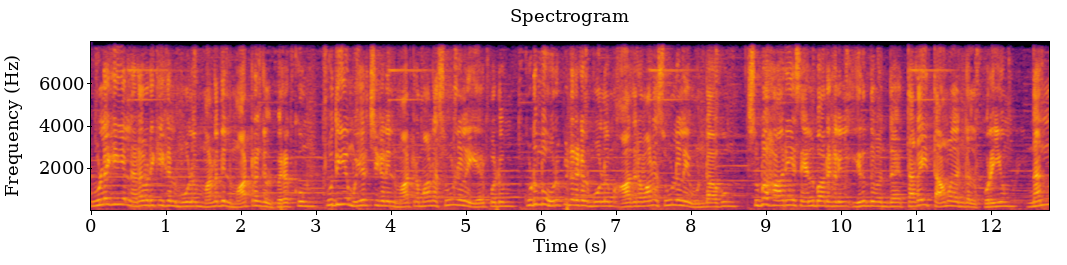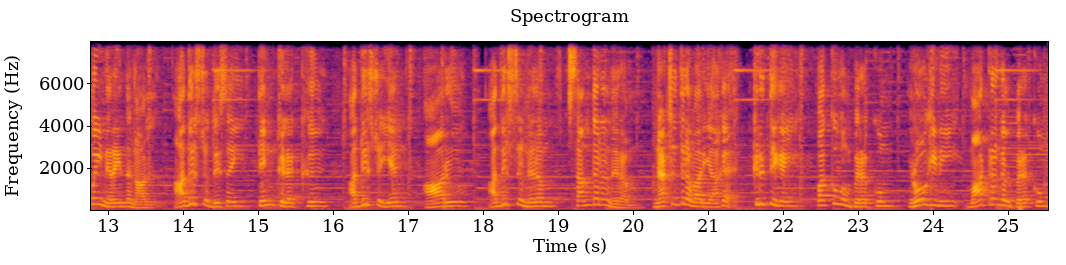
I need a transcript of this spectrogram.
உலகியல் நடவடிக்கைகள் மூலம் மனதில் மாற்றங்கள் பிறக்கும். புதிய முயற்சிகளில் மாற்றமான சூழ்நிலை ஏற்படும். குடும்ப உறுப்பினர்கள் மூலம் ஆதரவான சூழ்நிலை உண்டாகும். சுபகாரிய செயல்பாடுகளில் இருந்து வந்த தடை தாமதங்கள் குறையும். நன்மை நிறைந்த நாள். அதிர்ஷ்ட திசை தென்கிழக்கு அதிர்ஷ்ட எண் ஆறு அதிர்ஷ்ட நிறம் சந்தன நிறம். நட்சத்திர வாரியாக கிருத்திகை பக்குவம் பிறக்கும் ரோகிணி மாற்றங்கள் பிறக்கும்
